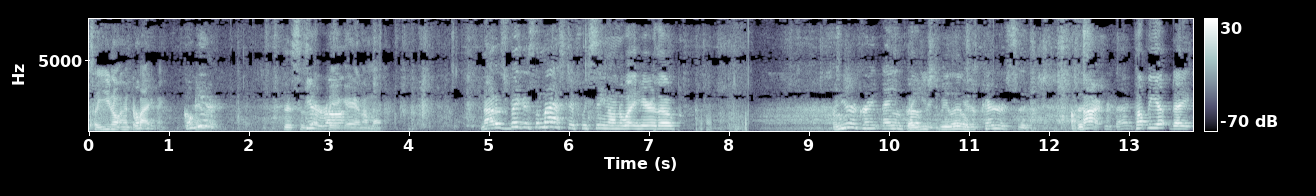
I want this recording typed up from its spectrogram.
so you don't have to bite me. Go get her. This is Get a her, Rock. big animal. Not as big as the mastiff we seen on the way here, though. When you're a Great Dane They used to be little. It appears that this All is your right, dad. puppy update.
